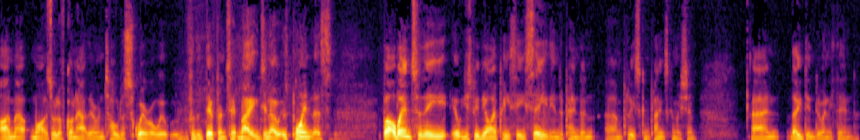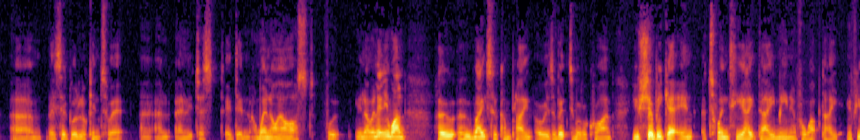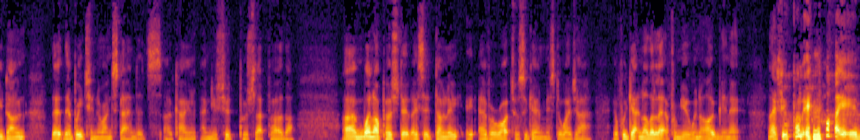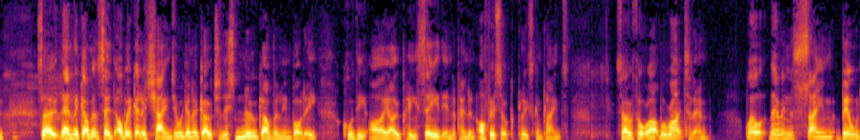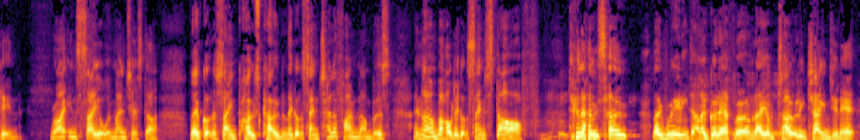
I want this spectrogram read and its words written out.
I might as well have gone out there and told a squirrel it, for the difference it made. You know, it was pointless. But I went to the, it used to be the IPCC, the Independent um, Police Complaints Commission, and they didn't do anything. Um, they said we'll look into it, and and it just it didn't. And when I asked for you know, and anyone who who makes a complaint or is a victim of a crime, you should be getting a 28 day meaningful update. If you don't, they're, they're breaching their own standards. Okay, and you should push that further. Um, when I pushed it, they said, "Don't ever write to us again, Mr. Wedger. If we get another letter from you, we're not opening it." And actually put it in writing. So then the government said, oh, we're going to change and we're going to go to this new governing body called the IOPC, the Independent Office of Police Complaints. So I thought, right, we'll write to them. Well, they're in the same building, right, in Sale in Manchester. They've got the same postcode and they've got the same telephone numbers. And lo and behold, they've got the same staff. you know, so they've really done a good effort and they are totally changing it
